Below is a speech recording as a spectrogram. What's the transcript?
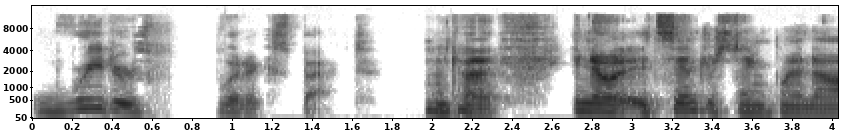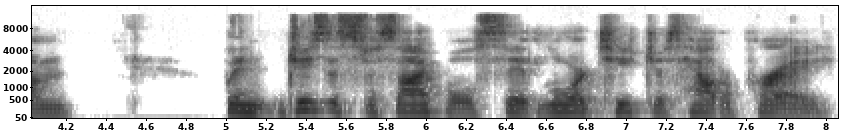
readers would expect? Okay. You know, it's interesting when um when Jesus' disciples said, Lord, teach us how to pray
